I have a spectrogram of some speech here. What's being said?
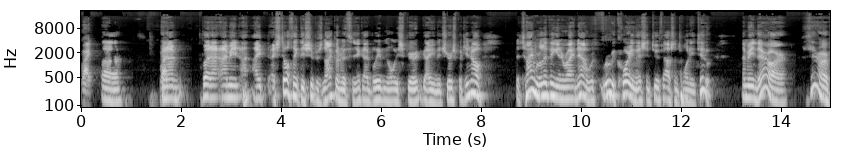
Right. Uh, right. And I'm but I, I mean, I, I still think the ship is not going to sink. I believe in the Holy Spirit guiding the church. But you know, the time we're living in right now, we're, we're recording this in 2022. I mean, there are there are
